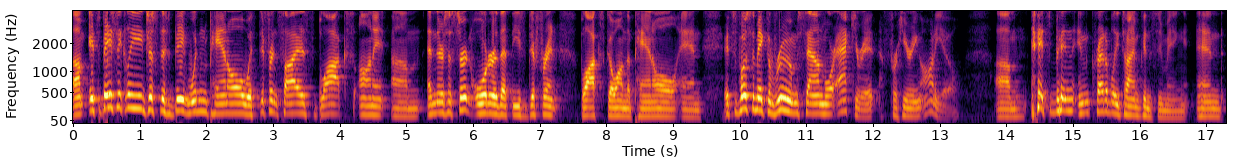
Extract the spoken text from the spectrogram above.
Um, it's basically just this big wooden panel with different sized blocks on it. Um, and there's a certain order that these different blocks go on the panel. And it's supposed to make the room sound more accurate for hearing audio. Um, it's been incredibly time consuming. And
